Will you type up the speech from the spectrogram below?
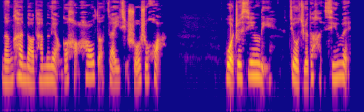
能看到他们两个好好的在一起说说话，我这心里就觉得很欣慰。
